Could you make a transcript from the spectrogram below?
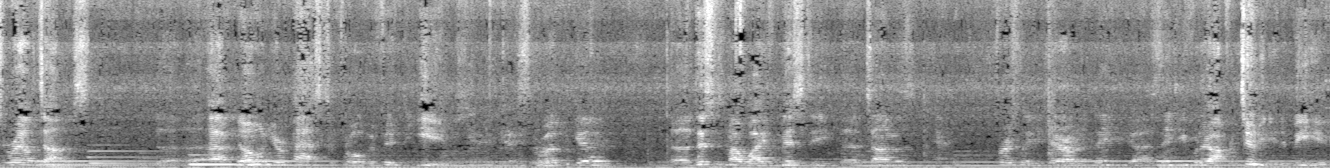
Terrell Thomas. Uh, I've known your pastor for over 50 years. We grew up together. Uh, this is my wife, Misty uh, Thomas. First Lady Carolyn, thank you guys. Thank you for the opportunity to be here.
